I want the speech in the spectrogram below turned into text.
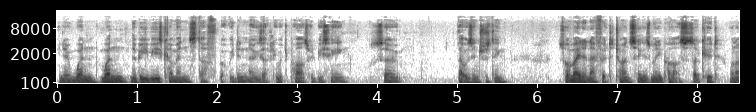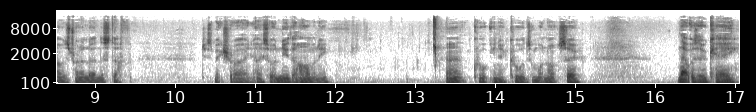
you know, when, when the BVs come in and stuff, but we didn't know exactly which parts we'd be singing. So that was interesting. So I made an effort to try and sing as many parts as I could when I was trying to learn the stuff. just make sure I, I sort of knew the harmony, uh, you know, chords and whatnot. So that was okay.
